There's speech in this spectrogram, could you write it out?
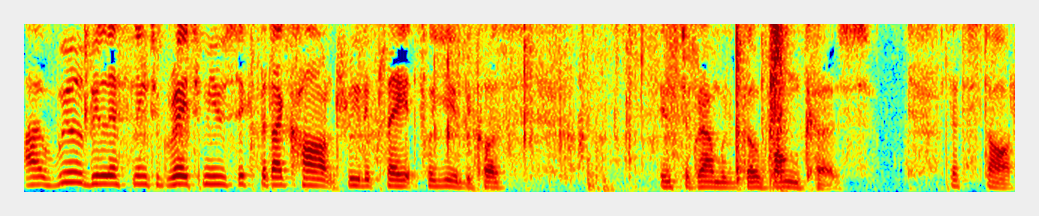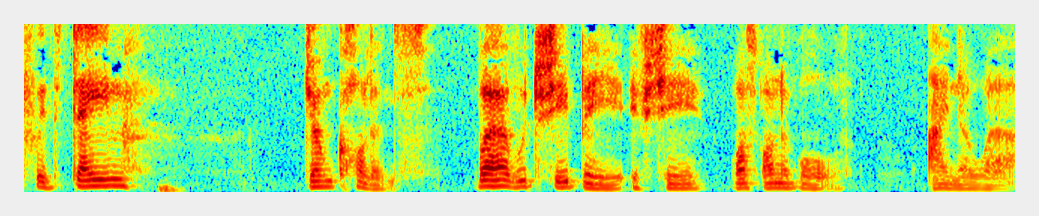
I will be listening to great music, but I can't really play it for you because Instagram will go bonkers. Let's start with Dame Joan Collins. Where would she be if she was on a wall? I know where.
